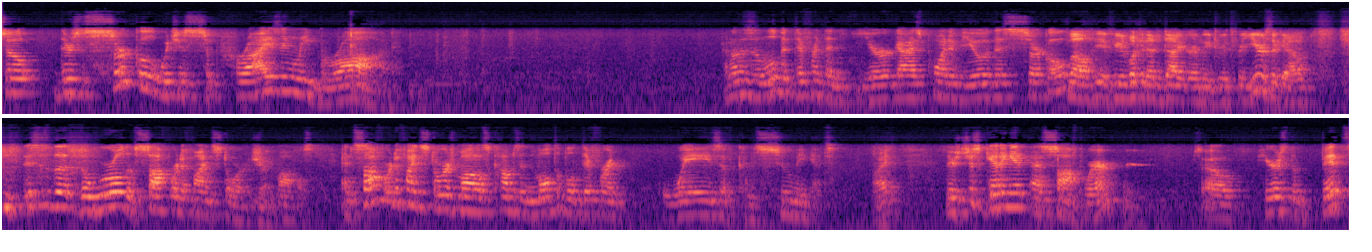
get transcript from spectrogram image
so there's a circle which is surprisingly broad. I know this is a little bit different than your guys' point of view of this circle. Well, if you're looking at a diagram we drew three years ago, This is the, the world of software-defined storage Right. models. And software-defined storage models comes in multiple different ways of consuming it, right? There's just getting it as software. So here's the bits,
